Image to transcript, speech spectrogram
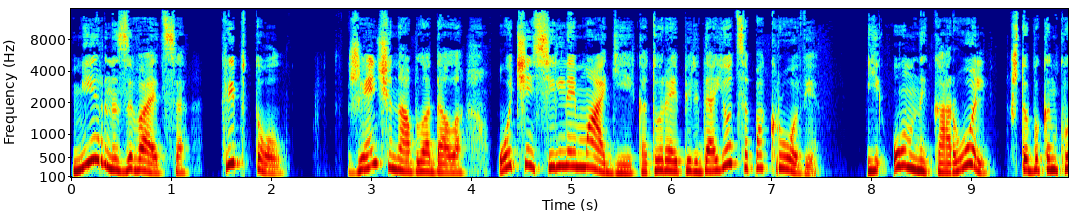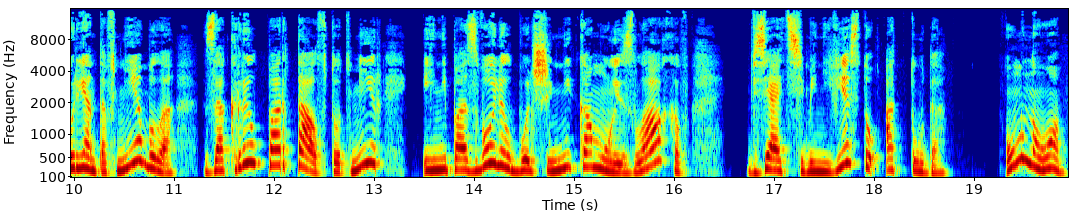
Мир называется Криптол. Женщина обладала очень сильной магией, которая передается по крови. И умный король, чтобы конкурентов не было, закрыл портал в тот мир и не позволил больше никому из лахов взять себе невесту оттуда. Умно.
